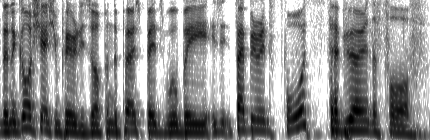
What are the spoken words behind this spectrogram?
the negotiation period is up and the purse bids will be is it February the fourth February the fourth.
